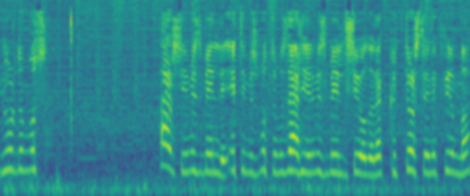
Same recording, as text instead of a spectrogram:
yurdumuz, her şeyimiz belli. Etimiz, butumuz, her yerimiz belli şey olarak 44 senelik firma.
